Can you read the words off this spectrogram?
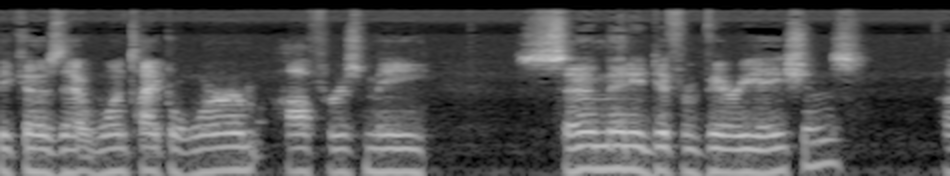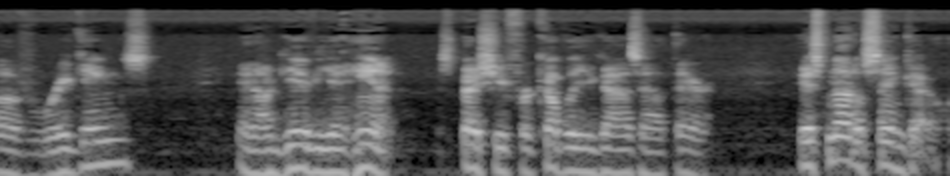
because that one type of worm offers me so many different variations of riggings. And I'll give you a hint, especially for a couple of you guys out there. It's not a Senko.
